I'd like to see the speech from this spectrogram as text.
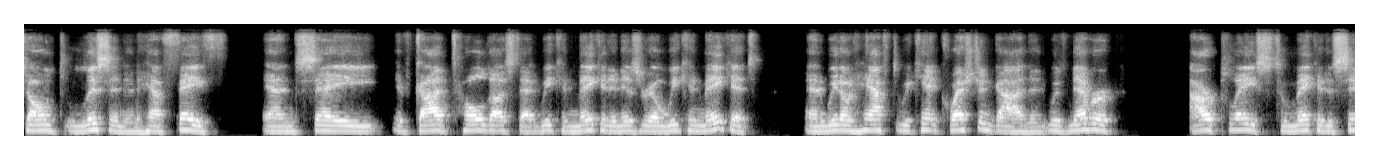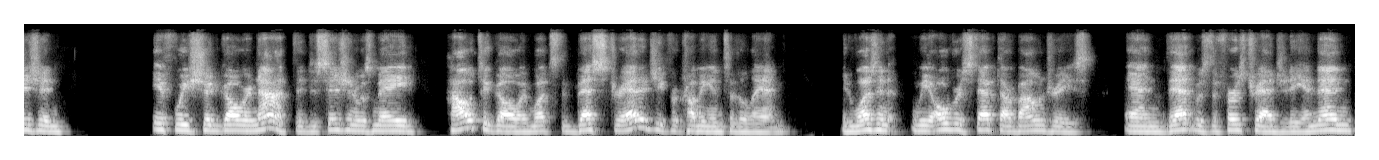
don't listen and have faith and say, if God told us that we can make it in Israel, we can make it, and we don't have to. We can't question God. It was never our place to make a decision if we should go or not. The decision was made how to go and what's the best strategy for coming into the land. It wasn't, we overstepped our boundaries. And that was the first tragedy. And then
